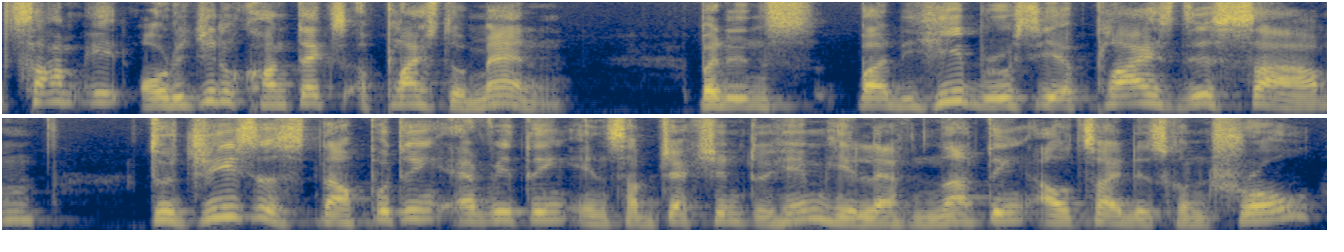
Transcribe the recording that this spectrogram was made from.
Psalm 8 original context applies to man, but in, but in Hebrews he applies this psalm to Jesus, now putting everything in subjection to him. He left nothing outside his control.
